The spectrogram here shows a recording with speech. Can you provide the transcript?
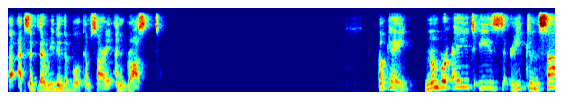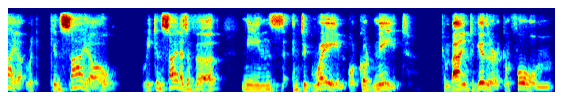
uh, except the reading the book. I'm sorry, engrossed. Okay, Number eight is reconcile. Reconcile, reconcile as a verb means integrate or coordinate, combine together, conform,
